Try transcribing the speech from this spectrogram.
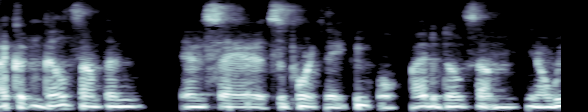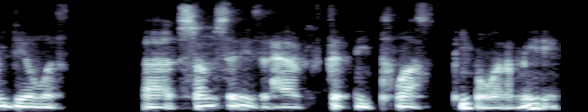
I couldn't build something and say it supports eight people. I had to build something, you know, we deal with uh, some cities that have 50 plus people in a meeting,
